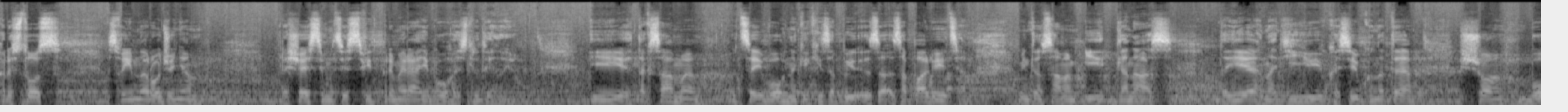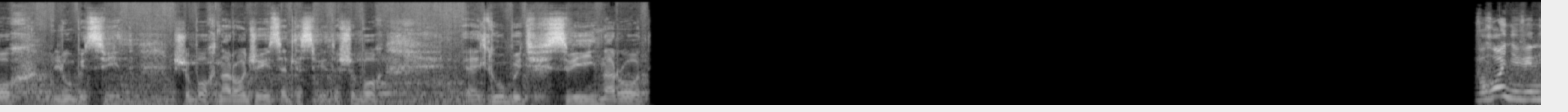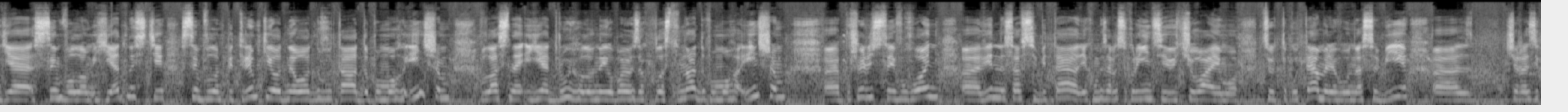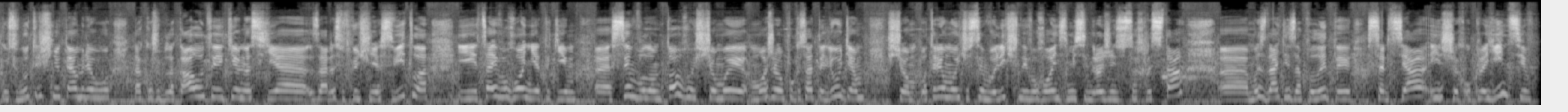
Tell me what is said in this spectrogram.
Христос своїм народженням, пришестям у цей світ примиряє Бога з людиною. І так само цей вогник, який запалюється, він тим самим і для нас дає надію і вказівку на те, що Бог любить світ, що Бог народжується для світу, що Бог е, любить свій народ. Вогонь він є символом єдності, символом підтримки одне одного та допомоги іншим. Власне, є другий головний обов'язок пластуна допомога іншим. Е, Поширюючи цей вогонь, е, він несе в собі те, як ми зараз українці відчуваємо цю таку темряву на собі е, через якусь внутрішню темряву, також блекаути, які в нас є зараз відключення світла. І цей вогонь є таким символом того, що ми можемо показати людям, що отримуючи символічний вогонь з місця народження Ісуса Христа, ми здатні запалити серця інших українців.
